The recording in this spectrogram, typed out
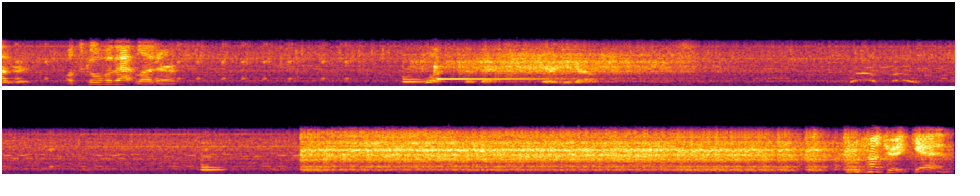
F. Okay, Three hundred. let's go over that letter. What's the? There you go. Three hundred again.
